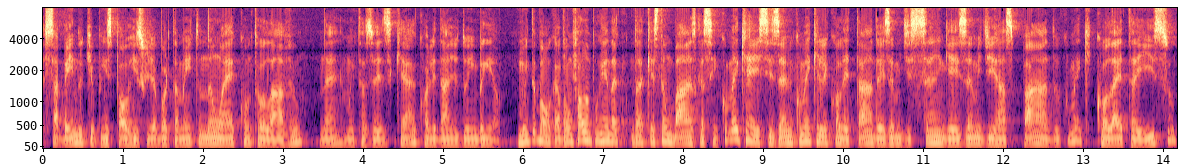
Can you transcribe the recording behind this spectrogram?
Sabendo que o principal risco de abortamento não é controlável, né? Muitas vezes, que é a qualidade do embrião. Muito bom, cara. Vamos falar um pouquinho da, da questão básica, assim. Como é que é esse exame? Como é que ele é coletado? É exame de sangue? É exame de raspado? Como é que coleta isso?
